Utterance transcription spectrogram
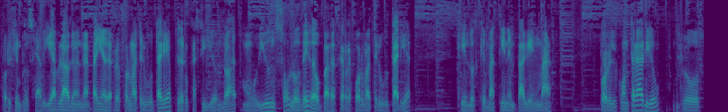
por ejemplo, se había hablado en la campaña de reforma tributaria, Pedro Castillo no ha movido un solo dedo para hacer reforma tributaria, que los que más tienen paguen más. Por el contrario, los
